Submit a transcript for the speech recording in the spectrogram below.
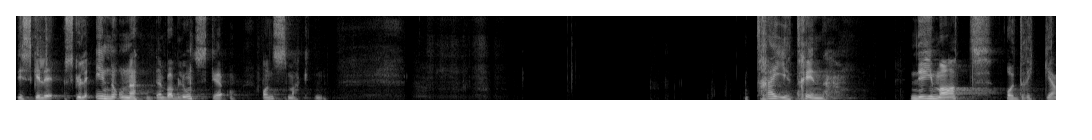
De skulle, inn under den babylonske åndsmakten. Tredje trinn ny mat og drikke.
